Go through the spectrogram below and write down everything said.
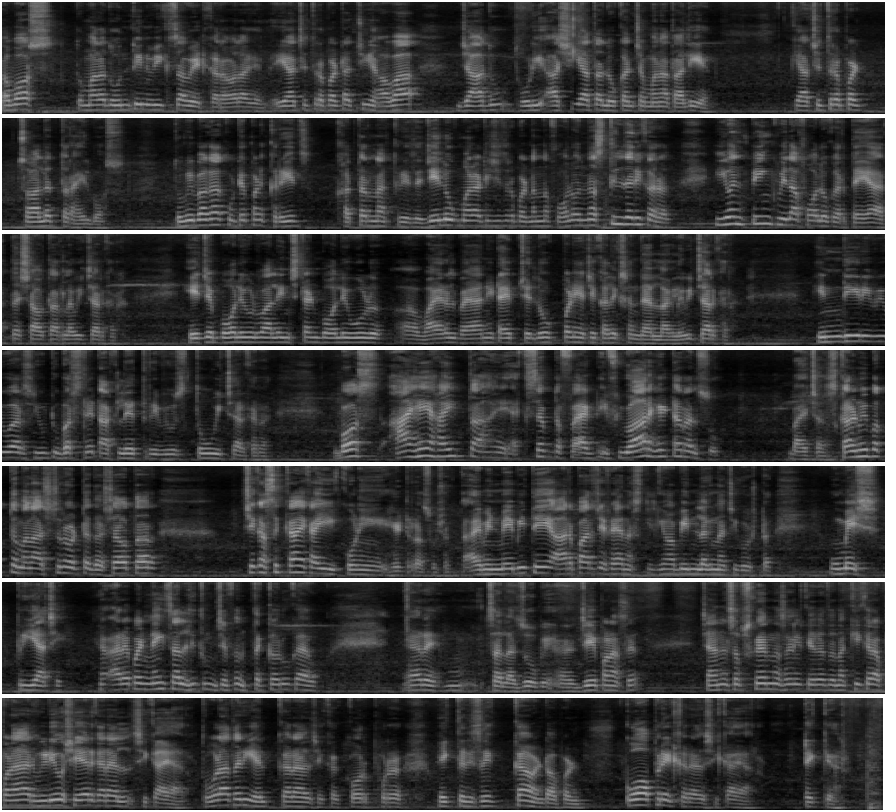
तर बॉस तुम्हाला दोन तीन वीकचा वेट करावा लागेल. या चित्रपटाची हवा जादू थोडी अशी आता लोकांच्या मनात आली आहे. की हा चित्रपट चालत तर राहील बॉस तुम्ही बघा कुठे पण क्रेज खतरनाक क्रेज आहे. जे लोक मराठी चित्रपटांना फॉलो नसतील जरी करत इवन पिंक विला फॉलो करते यार दशावतारला विचार करा. हे जे बॉलिवूडवाले इन्स्टंट बॉलिवूड व्हायरल भयानी टाईपचे लोक पण याचे कलेक्शन द्यायला लागले. विचार करा. हिंदी रिव्ह्युअर्स यूट्यूबर्सने टाकलेत रिव्ह्यूज तो विचार करा. बॉस आहे हाईप तर आहे. Accept the fact if you are hater also by chance कारण मी बघतो मला आश्चर्य वाटतं दशावतार चे कसं काय काही कोणी हेटर असू शकतं. आय मीन मे बी ते आरपारचे फॅन असतील किंवा बिन लग्नाची गोष्ट. उमेश प्रियाचे. अरे पण नाही चालली तुमचे पण तर करू काय हो? अरे चला जो बी जे पण असेल. चॅनल सबस्क्राईब नसेल केलं तर नक्की करा. पण यार व्हिडिओ शेअर करायला शिका यार. थोडा तरी हेल्प करायला शिका. कॉर्पोरेट एक तरी से काय म्हणतो आपण? कोऑपरेट करायला शिका यार. Take care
